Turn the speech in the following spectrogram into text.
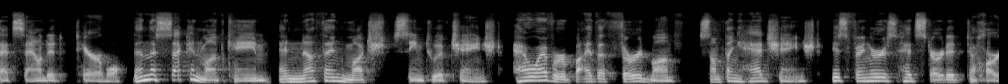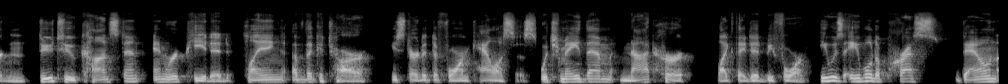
that sounded terrible. Then the second month came and nothing much seemed to have changed. However, by the third month, something had changed. His fingers had started to harden due to constant and repeated playing of the guitar. He started to form calluses, which made them not hurt like they did before. He was able to press down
